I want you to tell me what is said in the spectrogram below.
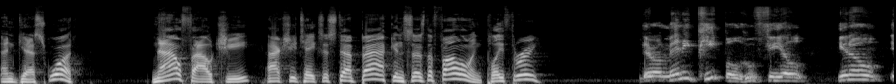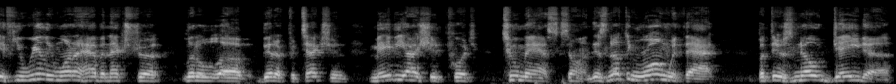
And guess what? Now Fauci actually takes a step back and says the following play three. There are many people who feel, you know, if you really want to have an extra little uh, bit of protection, maybe I should put two masks on. There's nothing wrong with that, but there's no data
